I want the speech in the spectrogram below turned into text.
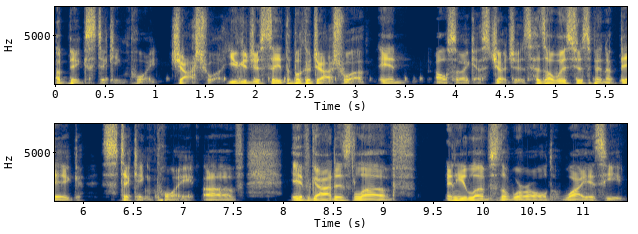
a big sticking point. Joshua, you could just say the book of Joshua, and also I guess Judges has always just been a big sticking point of if God is love and he loves the world, why is he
